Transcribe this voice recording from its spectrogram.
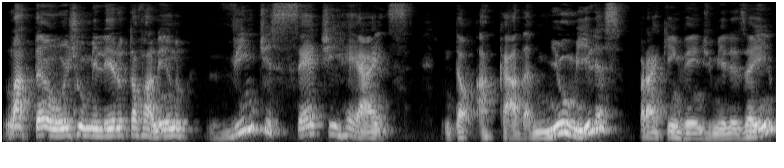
Latam, hoje o milheiro está valendo R$ 27,00. Então, a cada mil milhas, para quem vende milhas aí,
